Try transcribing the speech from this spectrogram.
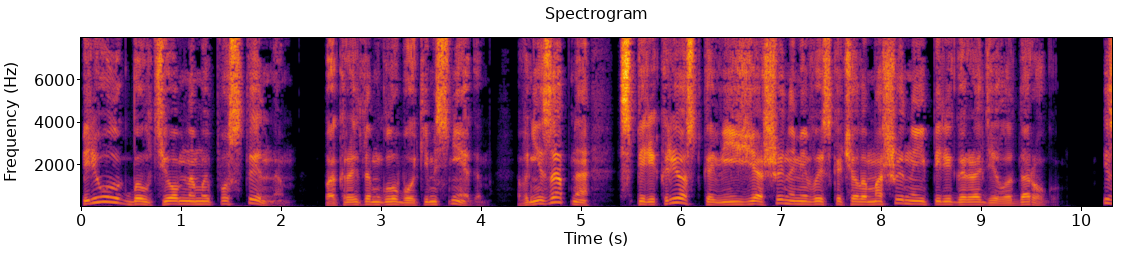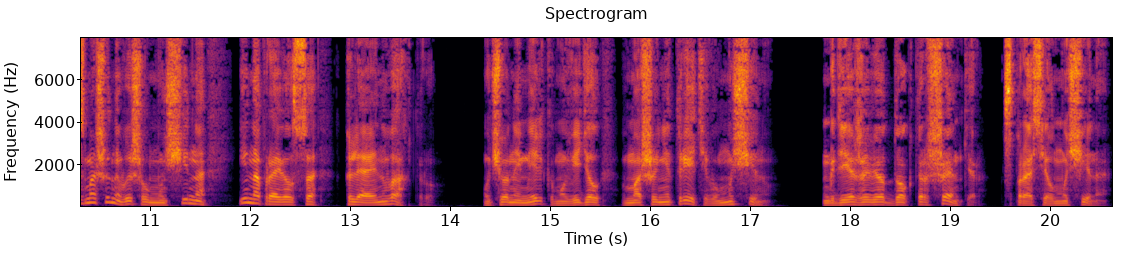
Переулок был темным и пустынным, покрытым глубоким снегом. Внезапно с перекрестка, визжа шинами, выскочила машина и перегородила дорогу. Из машины вышел мужчина и направился к Ляйнвахтеру. Ученый мельком увидел в машине третьего мужчину. «Где живет доктор Шенкер?» — спросил мужчина.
